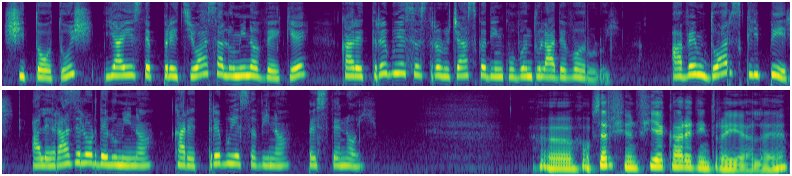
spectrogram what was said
și totuși ea este prețioasa lumină veche care trebuie să strălucească din cuvântul adevărului. Avem doar sclipiri ale razelor de lumină care trebuie să vină peste noi. Uh, observi în fiecare dintre ele,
